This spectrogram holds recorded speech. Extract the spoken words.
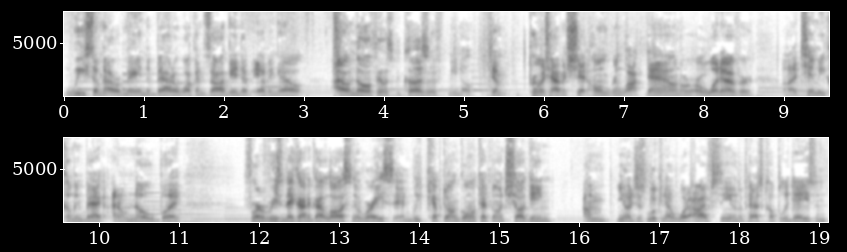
we somehow remained in the battle while Gonzaga ended up ebbing out. I don't know if it was because of you know them pretty much having Chet Holmgren locked down or, or whatever. Uh, Timme coming back, I don't know, but for a reason they kind of got lost in the race, and we kept on going, kept on chugging. I'm you know just looking at what I've seen in the past couple of days and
